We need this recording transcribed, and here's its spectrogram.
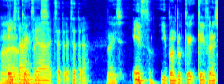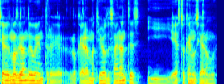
Ah, qué distancia, nice. etcétera, etcétera. Nice. Eso. Y, y, por ejemplo, ¿qué, qué diferencia ves más grande, güey, entre lo que era Material Design antes y esto que anunciaron, güey?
